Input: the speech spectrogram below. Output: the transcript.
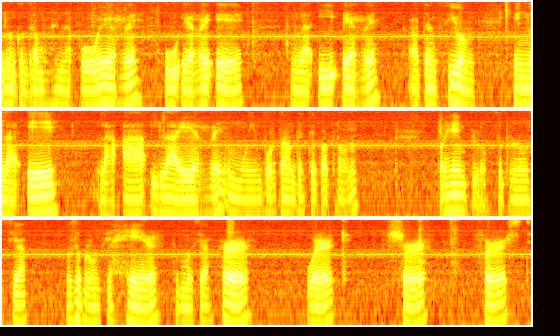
lo encontramos en la OR, URE, en la IR, atención, en la E, la A y la R, muy importante este patrón. Por ejemplo, se pronuncia, no se pronuncia hair, se pronuncia her, work, sure, first,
